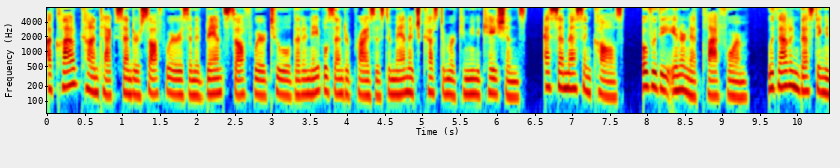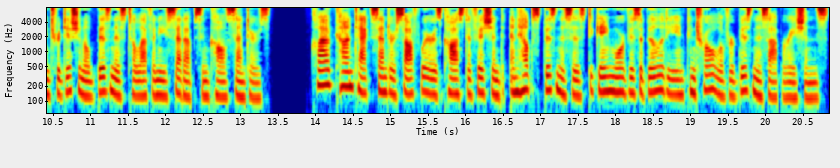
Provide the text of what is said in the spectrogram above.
A cloud contact center software is an advanced software tool that enables enterprises to manage customer communications, SMS, and calls over the Internet platform, without investing in traditional business telephony setups and call centers. Cloud Contact Center software is cost efficient and helps businesses to gain more visibility and control over business operations.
